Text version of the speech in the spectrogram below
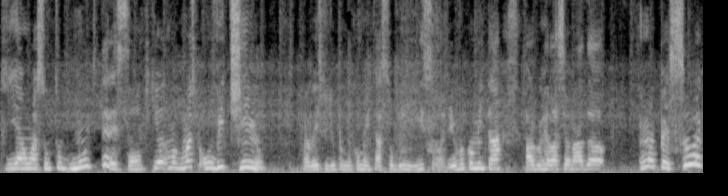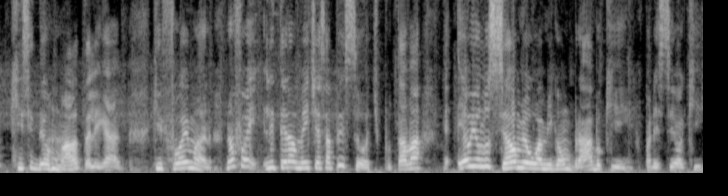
Que é um assunto muito interessante. Que algumas, o Vitinho uma vez pediu pra mim comentar sobre isso, mano. Eu vou comentar algo relacionado uma pessoa que se deu mal, tá ligado? Que foi, mano. Não foi literalmente essa pessoa. Tipo, tava. Eu e o Lucião, meu amigão brabo, que apareceu aqui.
